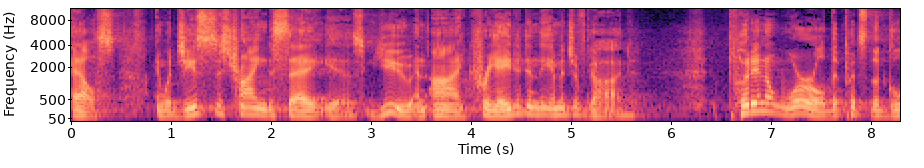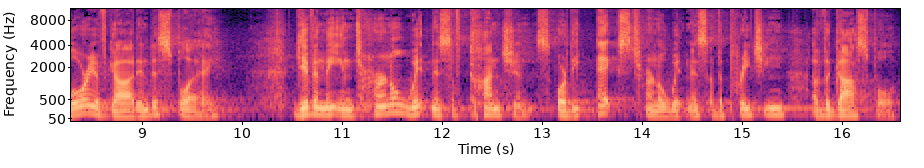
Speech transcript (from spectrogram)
else. And what Jesus is trying to say is you and I, created in the image of God, put in a world that puts the glory of God in display, given the internal witness of conscience or the external witness of the preaching of the gospel,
